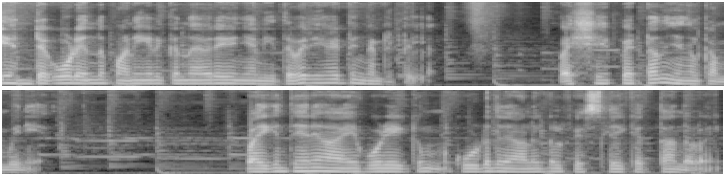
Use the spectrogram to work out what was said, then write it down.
എന്റെ കൂടെ ഇന്ന് പണിയെടുക്കുന്നവരെ ഞാൻ ഇതുവരെയായിട്ടും കണ്ടിട്ടില്ല. പക്ഷേ പെട്ടെന്ന് ഞങ്ങൾ കമ്പനിയെ വൈകുന്നേരം ആയപ്പോഴേക്കും കൂടുതൽ ആളുകൾ ഫെസ്റ്റിലേക്ക് എത്താൻ തുടങ്ങി.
